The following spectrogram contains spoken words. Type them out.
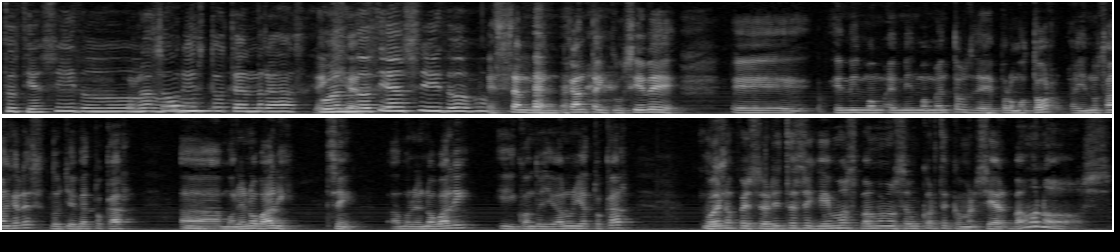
Tú te has ido. Razones tú tendrás. Cuando te has ido. Esa me encanta, inclusive eh, en, mis, en mis momentos de promotor ahí en Los Ángeles, los llevé a tocar a Moreno Valley, Sí. a Moreno Valley, y cuando llegaron ya a tocar, Bueno, pues ahorita seguimos, vámonos a un corte comercial. ¡Vámonos!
